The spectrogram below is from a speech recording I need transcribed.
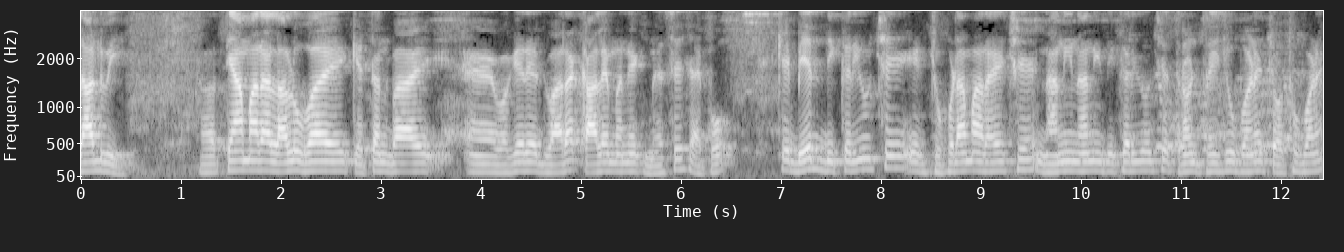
લાડવી. ત્યાં મારા લાલુભાઈ, કેતનભાઈ વગેરે દ્વારા કાલે મને એક મેસેજ આપ્યો કે બે જ દીકરીઓ છે, એક ઝૂંપડામાં રહે છે, નાની નાની દીકરીઓ છે, ત્રણ ત્રીજું ભણે, ચોથું ભણે.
